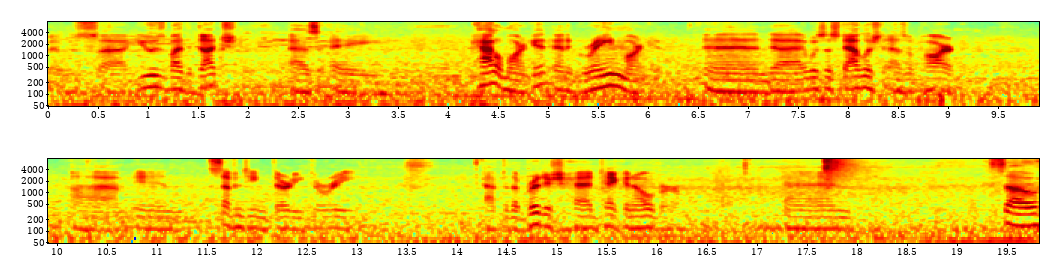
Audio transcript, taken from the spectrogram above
It was uh, used by the Dutch as a cattle market and a grain market and uh, it was established as a park um, in 1733 after the British had taken over. And so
